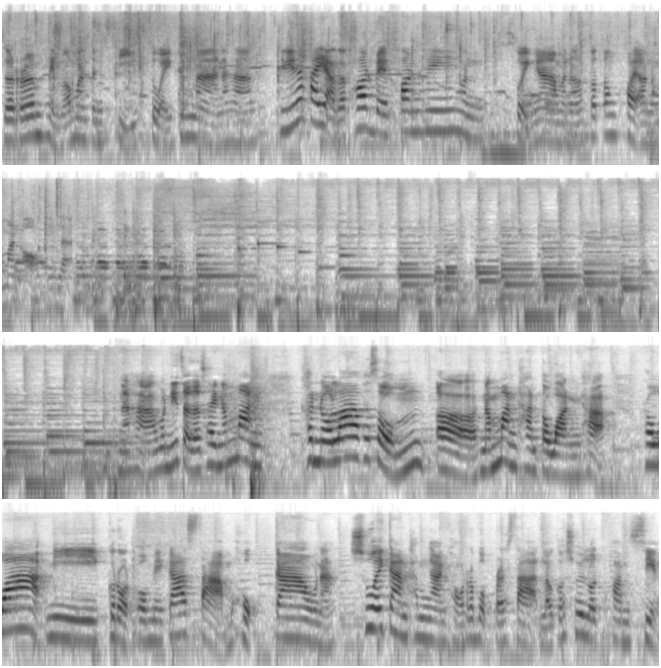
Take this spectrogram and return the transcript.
จะเริ่มเห็นว่ามันเป็นสีสวยขึ้นมานะคะ ทีนี้ถ้าใครอยากจะทอดเบคอนให้มันสวยงามอะเนาะก็ต้องคอยเอาน้ำมันออกนี่แหละ วันนี้จะจะใช้น้ำมันคาโนล่าผสมน้ำมันทานตะวันค่ะ เพราะว่ามีกรดโอเมก้า 3 6 9 นะ ช่วยการทำงานของระบบประสาท แล้วก็ช่วยลดความเสี่ยง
